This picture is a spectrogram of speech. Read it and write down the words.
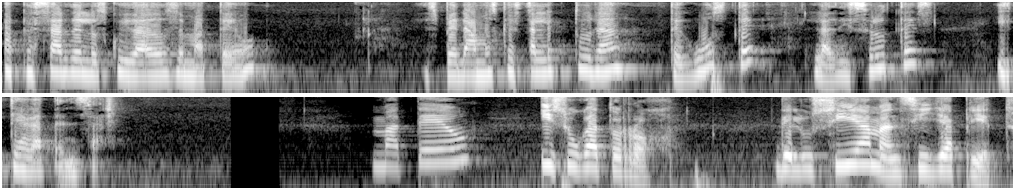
a pesar de los cuidados de Mateo? Esperamos que esta lectura te guste, la disfrutes y te haga pensar. Mateo y su gato rojo, de Lucía Mancilla Prieto.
